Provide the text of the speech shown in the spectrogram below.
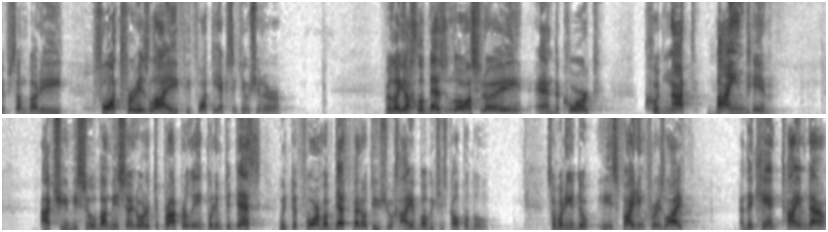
if somebody fought for his life, he fought the executioner, and the court could not bind him in order to properly put him to death with the form of death penalty, which is culpable. So what do you do? He's fighting for his life, and they can't tie him down.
